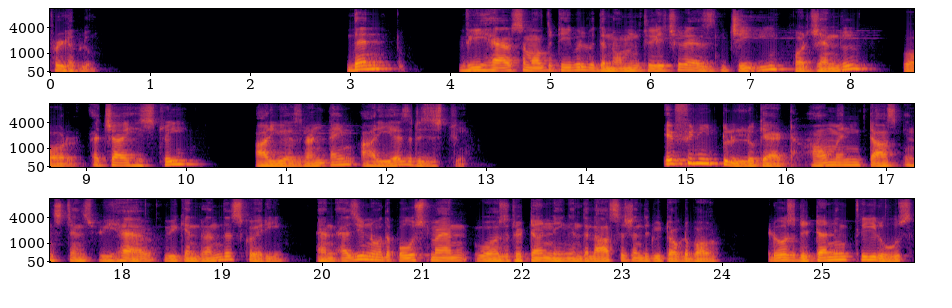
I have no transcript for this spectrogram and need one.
flw then we have some of the table with the nomenclature as GE for general, for HI history, RU as runtime, RE as registry. If we need to look at how many task instance we have, we can run this query. And as you know, the postman was returning in the last session that we talked about, it was returning three rows.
